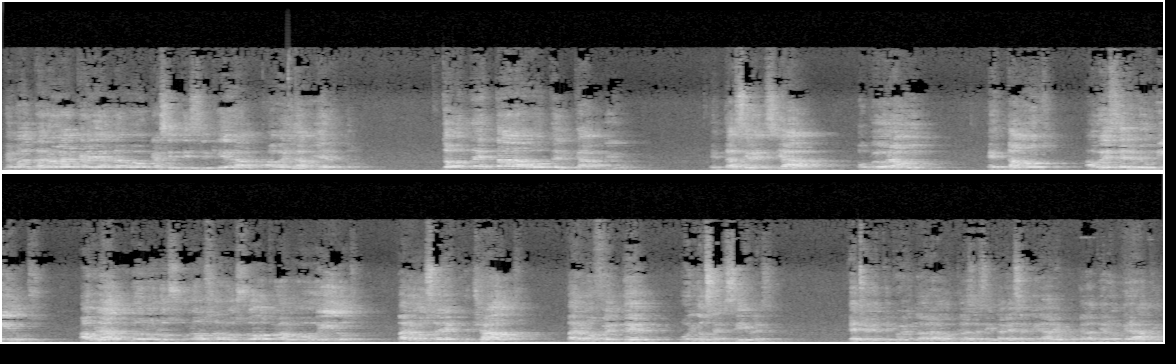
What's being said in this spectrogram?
me mandaron a callar la boca sin ni siquiera haberla abierto. ¿Dónde está la voz del cambio? Está silenciada. O peor aún, estamos a veces reunidos, hablándonos los unos a los otros a los oídos, para no ser escuchados, para no ofender oídos sensibles. De hecho, yo estoy cogiendo ahora dos clasecitas en seminario porque las dieron gratis.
